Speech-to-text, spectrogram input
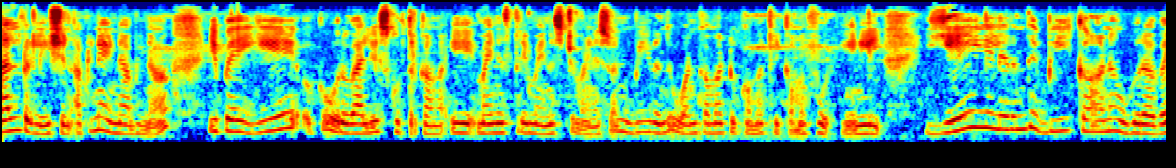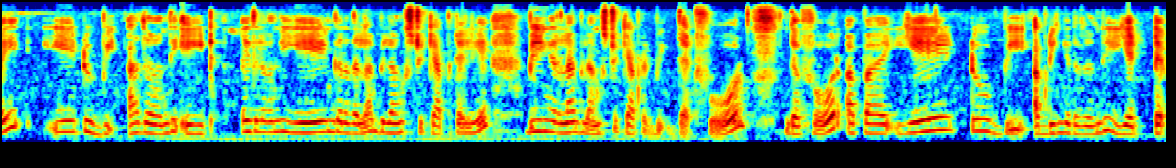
நல் ரிலேஷன் அப்படின்னா என்ன அப்படின்னா இப்போ ஏக்கு ஒரு வேல்யூஸ் கொடுத்துருக்காங்க. A minus three minus two minus one B வந்து one comma two comma three comma four எனில் ஏயிலிருந்து பிக்கான உறவை ஏ டு பி அது வந்து எயிட் இதில் வந்து ஏங்கிறதெல்லாம் பிலாங்ஸ் டு கேபிட்டல் ஏ பிங்கிறதெல்லாம் belongs to capital B that four the four அப்போ ஏ டு பி அப்படிங்கிறது வந்து எட்டு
